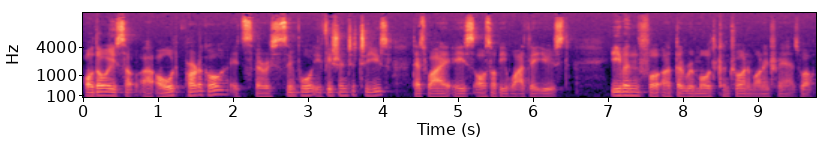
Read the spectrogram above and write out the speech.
Although it's an old protocol, it's very simple, efficient to use. That's why it's also being widely used, even for uh, the remote control and monitoring as well.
